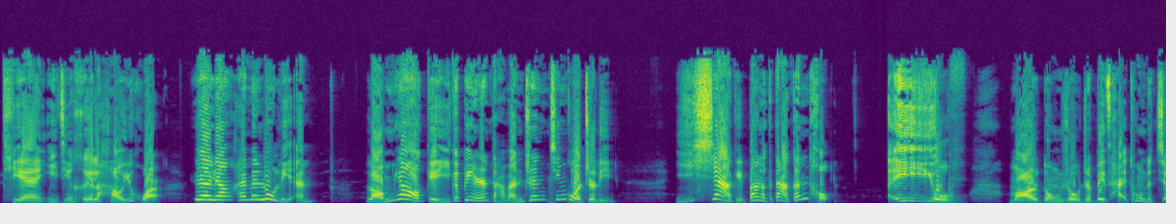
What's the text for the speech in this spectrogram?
天已经黑了好一会儿，月亮还没露脸。老庙给一个病人打完针，经过这里，一下给绊了个大跟头。哎呦！毛尔东揉着被踩痛的脚，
